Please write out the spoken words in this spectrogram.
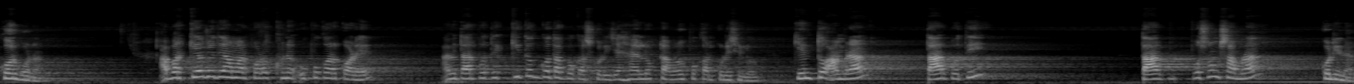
করব না। আবার কেউ যদি আমার পরক্ষণে উপকার করে, আমি তার প্রতি কৃতজ্ঞতা প্রকাশ করি যে হ্যাঁ লোকটা আমার উপকার করেছিল। কিন্তু আমরা তার প্রতি, তার প্রশংসা আমরা করি না।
